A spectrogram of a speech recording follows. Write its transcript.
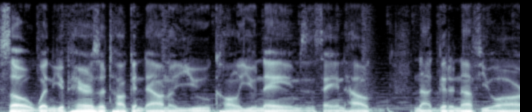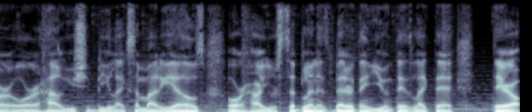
So when your parents are talking down on you, calling you names and saying how not good enough you are or how you should be like somebody else or how your sibling is better than you and things like that they're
